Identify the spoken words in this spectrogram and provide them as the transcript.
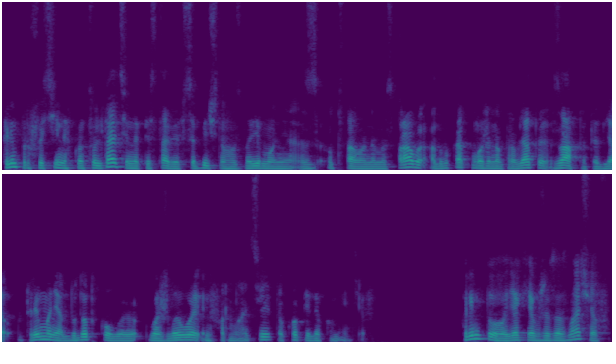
Крім професійних консультацій на підставі всебічного знайомлення з обставинами справи, адвокат може направляти запити для отримання додаткової важливої інформації та копій документів. Крім того, як я вже зазначив,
